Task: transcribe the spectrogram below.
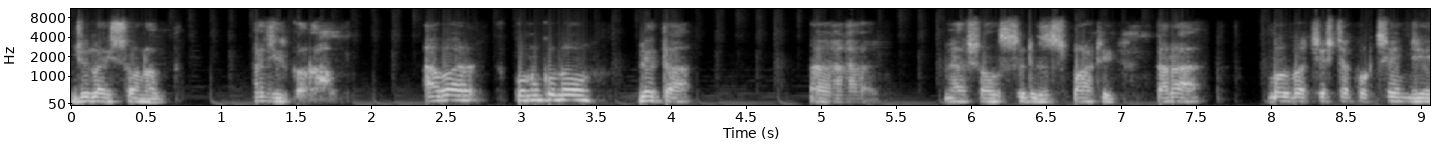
জুলাই সনদ হাজির করা হবে আবার কোন কোন নেতা ন্যাশনাল সিটিজেন্স পার্টির তারা বলবার চেষ্টা করছেন যে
